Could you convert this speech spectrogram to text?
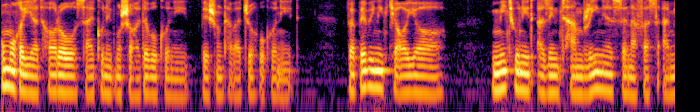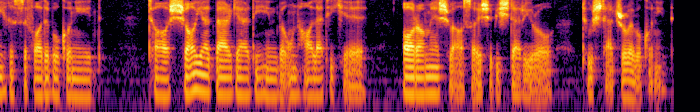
اون موقعیت ها رو سعی کنید مشاهده بکنید بهشون توجه بکنید و ببینید که آیا می‌تونید از این تمرین سه نفس عمیق استفاده بکنید تا شاید برگردین به اون حالتی که آرامش و آسایش بیشتری رو توش تجربه بکنید.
